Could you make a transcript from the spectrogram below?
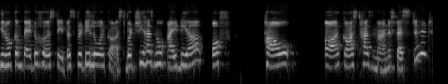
you know compared to her status pretty lower caste but she has no idea of how our caste has manifested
